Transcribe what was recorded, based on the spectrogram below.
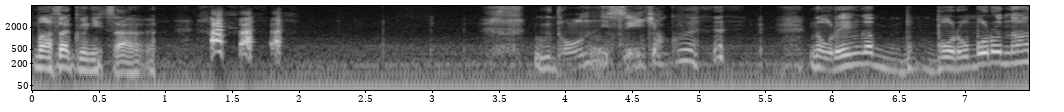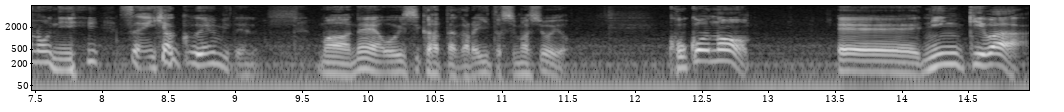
正邦さん。うどんに1100円のれんがボロボロなのに1100円みたいな。まあね美味しかったからいいとしましょうよ。ここの、えー、人気は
